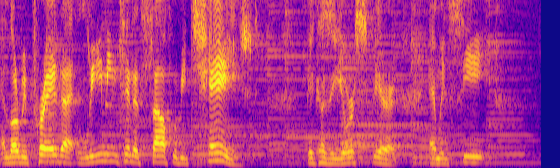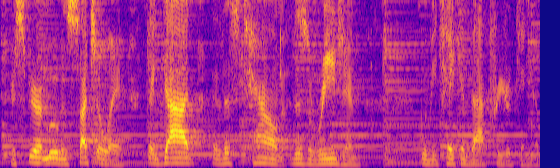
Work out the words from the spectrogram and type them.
And Lord, we pray that Leamington itself will be changed because of your spirit. And we'd see your spirit move in such a way that God, this town, this region would be taken back for your kingdom.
